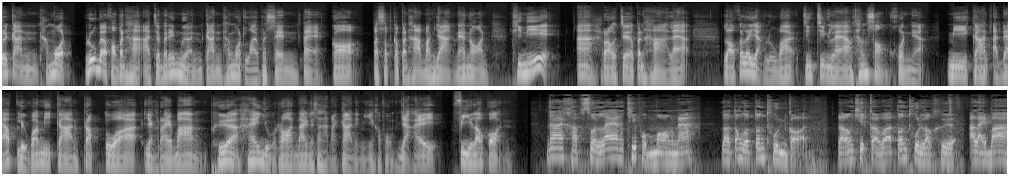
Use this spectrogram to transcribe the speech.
ด้วยกันทั้งหมด รูปแบบของปัญหาอาจจะไม่ได้เหมือนกันทั้งหมด 100%แต่ก็ประสบกับปัญหาบางอย่างแน่นอน ทีนี้อะเราเจอปัญหาแล้ว เราก็เลยอยากรู้ว่าจริง ๆ แล้วทั้งสองคนเนี่ยมีการอัดแอปหรือว่ามีการปรับตัวอย่างไรบ้าง เพื่อให้อยู่รอดได้ในสถานการณ์อย่างนี้ครับผม อยากให้ฟรีเล่าก่อน ได้ครับส่วนแรกที่ผมมองนะ เราต้องลดต้นทุนก่อน เราต้องคิดก่อนว่าต้นทุนเราคืออะไรบ้าง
